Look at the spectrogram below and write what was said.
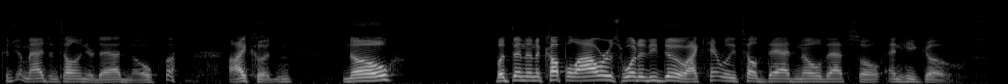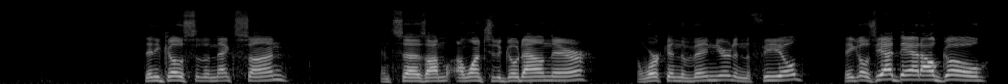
Could you imagine telling your dad no? I couldn't. No. But then in a couple hours, what did he do? I can't really tell dad no that, so, and he goes. Then he goes to the next son and says, i want you to go down there and work in the vineyard, in the field. And he goes, Yeah, dad, I'll go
